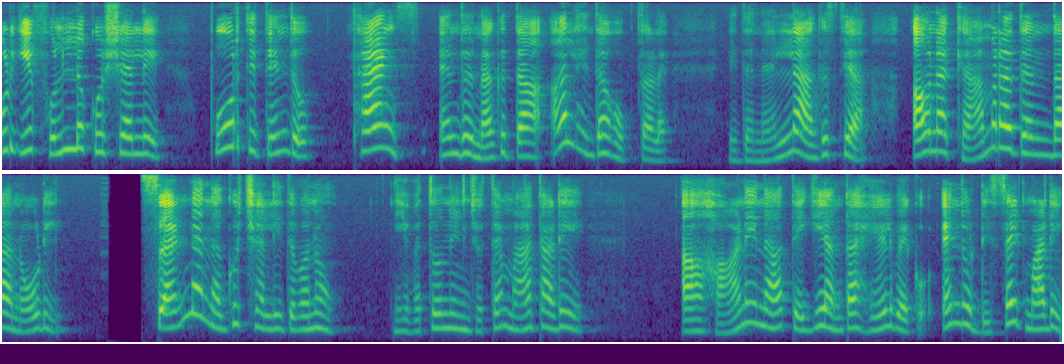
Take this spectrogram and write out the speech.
ಹುಡುಗಿ ಫುಲ್ಲು ಖುಷಿಯಲ್ಲಿ ಪೂರ್ತಿ ತಿಂದು, ಥ್ಯಾಂಕ್ಸ್ ಎಂದು ನಗುತ್ತಾ ಅಲ್ಲಿಂದ ಹೋಗ್ತಾಳೆ. ಇದನ್ನೆಲ್ಲ ಅಗಸ್ತ್ಯ ಅವನ ಕ್ಯಾಮರಾದಿಂದ ನೋಡಿ ಸಣ್ಣ ನಗು ಚೆಲ್ಲಿದವನು. ಇವತ್ತು ನಿನ್ನ ಜೊತೆ ಮಾತಾಡಿ, ಆ ಹಾಣಿನ ತೆಗಿ ಅಂತ ಹೇಳಬೇಕು ಎಂದು ಡಿಸೈಡ್ ಮಾಡಿ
